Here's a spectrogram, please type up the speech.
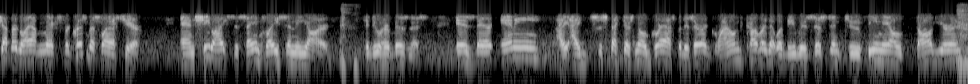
Shepherd Lab mix for Christmas last year, and she likes the same place in the yard to do her business. Is there any? I, I suspect there's no grass, but is there a ground cover that would be resistant to female dog urine?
